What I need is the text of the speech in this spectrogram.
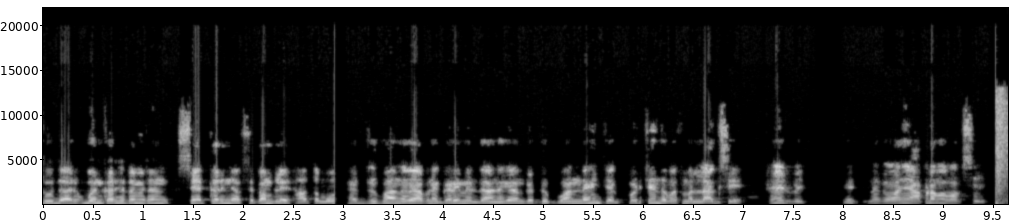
તું દારૂ બંધ કરશે તમે તને સેટ કરી નાખશે કમ્પ્લેટ હા તો હું હેડ રૂપાન હવે આપણે ઘરે મેલતા ને કેમ કે તું ફોન નહીં ચેક પડશે ને વચમાં લાગશે. હેડ ભાઈ. આપણા બાપ છે તો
